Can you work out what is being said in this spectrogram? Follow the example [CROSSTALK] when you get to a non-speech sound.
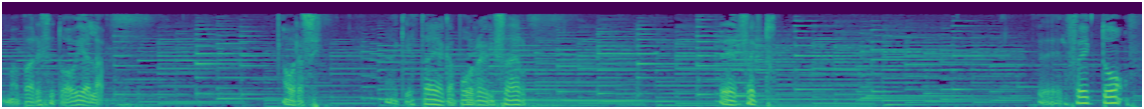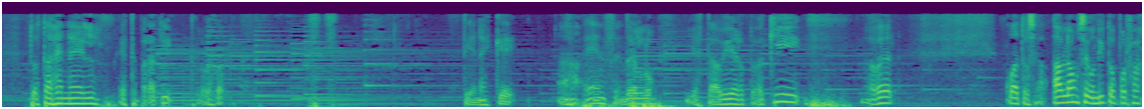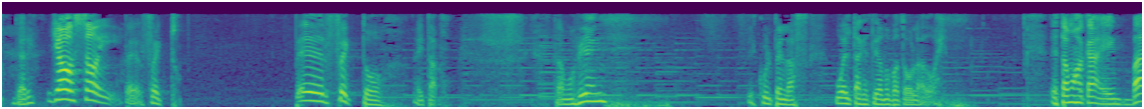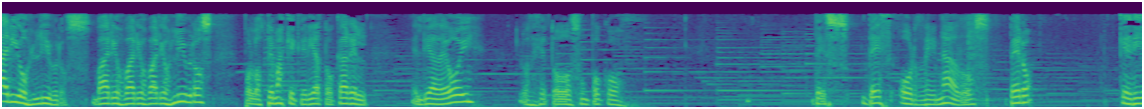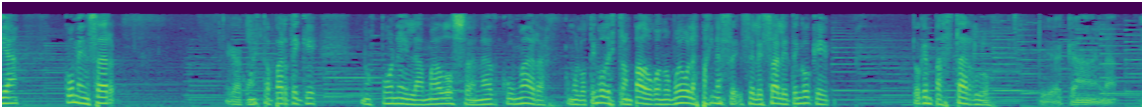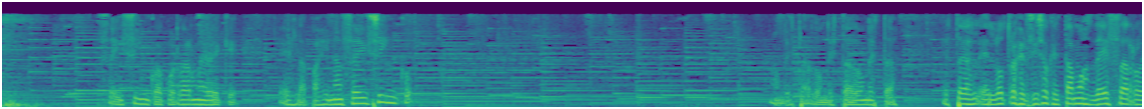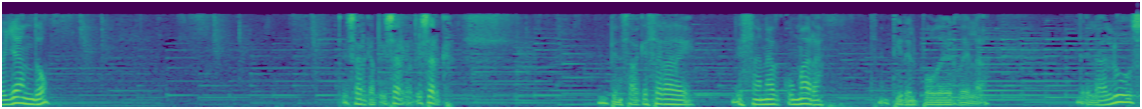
Me aparece todavía la... Ahora sí. Aquí está y acá puedo revisar. Perfecto. Perfecto. Tú estás en el... Este para ti. Te lo dejo. Tienes que ajá, encenderlo. Y está abierto aquí. A ver. Cuatro. Habla un segundito, porfa, Yari. Yo soy. Perfecto. Perfecto. Ahí estamos. Estamos bien. Disculpen las vueltas que estoy dando para todos lados hoy. Estamos acá en varios libros, varios, varios, varios libros por los temas que quería tocar el, el día de hoy. Los dejé todos un poco des, desordenados, pero quería comenzar con esta parte que nos pone el amado Sanad Kumara. Como lo tengo destrampado, cuando muevo las páginas se, se le sale, tengo que, tengo que empastarlo. Estoy acá en la 6.5, acordarme de que es la página 6.5. ¿Dónde está? ¿Dónde está? ¿Dónde está? Este es el otro ejercicio que estamos desarrollando. Estoy cerca, estoy cerca, estoy cerca. Pensaba que esa era de, de Sanat Kumara. Sentir el poder de la, de la luz.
